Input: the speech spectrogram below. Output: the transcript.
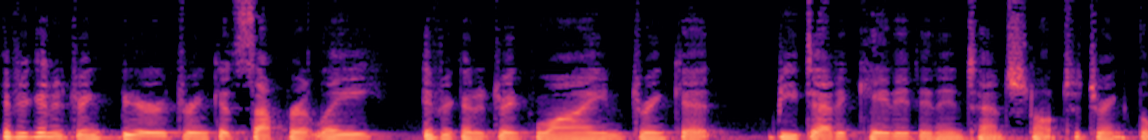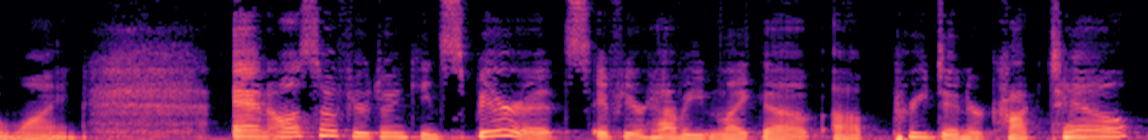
If you're going to drink beer, drink it separately. If you're going to drink wine, drink it, be dedicated and intentional to drink the wine. And also, if you're drinking spirits, if you're having like a, a pre dinner cocktail,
